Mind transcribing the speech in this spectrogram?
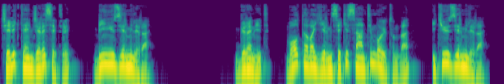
çelik tencere seti, 1120 lira. Granit, volt tava 28 santim boyutunda, 220 lira.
